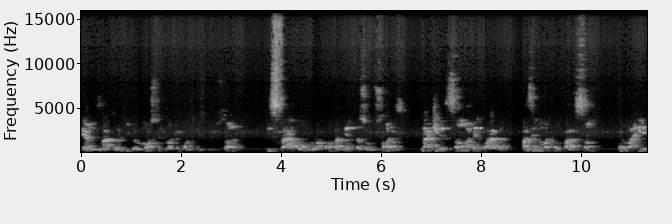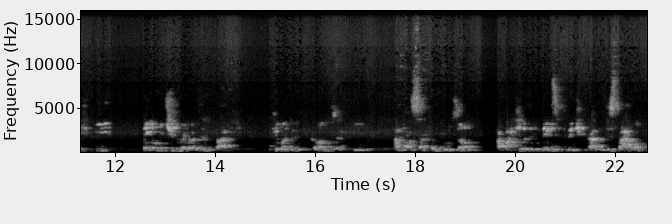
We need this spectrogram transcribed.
realizados aqui pelo nosso Tribunal de Contas do Espírito Santo estavam no apontamento das soluções na direção adequada, fazendo uma comparação com uma rede que tem obtido melhores resultados. O que nós verificamos é que a nossa conclusão, a partir das evidências identificadas, estavam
